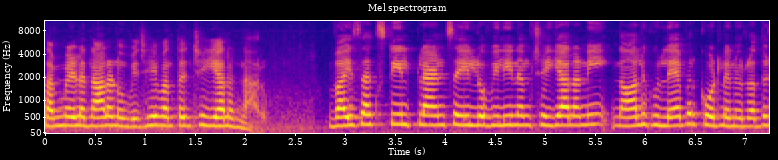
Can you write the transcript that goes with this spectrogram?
సమ్మేళనాలను విజయవంతం చేయాలన్నారు. వైజాగ్ స్టీల్ ప్లాంట్ సెయిల్లో విలీనం చేయాలని నాలుగు లేబర్ కోడ్లను రద్దు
